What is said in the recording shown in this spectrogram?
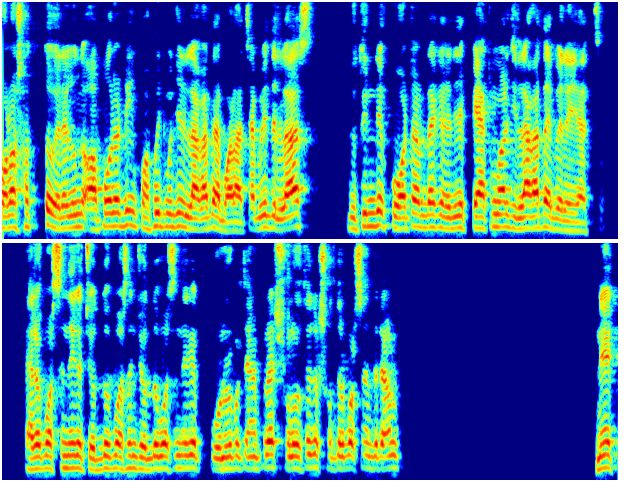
করা সত্ত্বেও এরা কিন্তু অপারেটিং প্রফিট মার্জিন লাগাতার বাড়াচ্ছে। আপনি যদি লাস্ট দু তিনটে কোয়ার্টার দেখেন যে প্যাট মার্জিন লাগাতার বেড়ে যাচ্ছে। তেরো পার্সেন্ট থেকে চোদ্দ পার্সেন্ট চোদ্দ পার্সেন্ট থেকে পনেরো পার্সেন্ট প্রায় ষোলো থেকে সতেরো পার্সেন্ট এখন নেট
